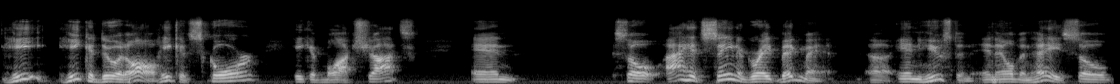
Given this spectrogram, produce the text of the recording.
he he could do it all. He could score. He could block shots, and so I had seen a great big man uh, in Houston in Elvin Hayes. So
